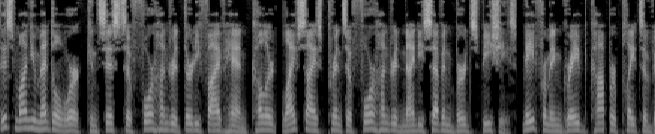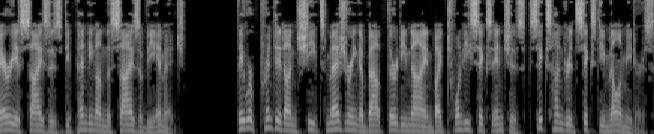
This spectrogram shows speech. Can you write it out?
This monumental work consists of 435 hand-colored, life-size prints of 497 bird species, made from engraved copper plates of various sizes depending on the size of the image. They were printed on sheets measuring about 39 by 26 inches 660 millimeters.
